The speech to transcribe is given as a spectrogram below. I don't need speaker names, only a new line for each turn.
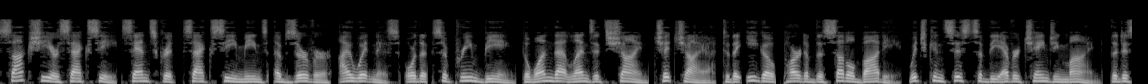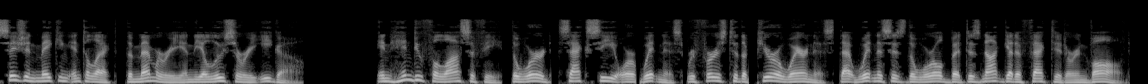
Sakshi or Saksi Sanskrit, Saksi means observer, eyewitness or the supreme being the one that lends its shine to the ego part of the subtle body, which consists of the ever-changing mind, the decision-making intellect, the memory and the illusory ego. In Hindu philosophy, the word, saksi or witness refers to the pure awareness that witnesses the world but does not get affected or involved.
